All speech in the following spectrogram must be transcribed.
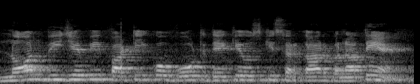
नॉन बीजेपी पार्टी को वोट देके उसकी सरकार बनाते हैं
